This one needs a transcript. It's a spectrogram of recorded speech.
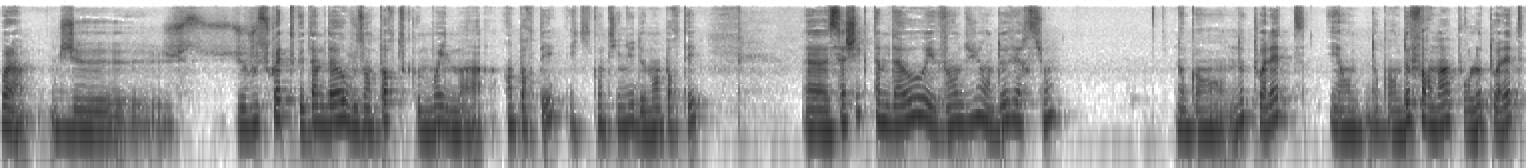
Voilà, je, je, vous souhaite que Tamdao vous emporte comme moi il m'a emporté et qui continue de m'emporter. Euh, sachez que Tamdao est vendu en deux versions, donc en eau de toilette et en, en deux formats pour l'eau de toilette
